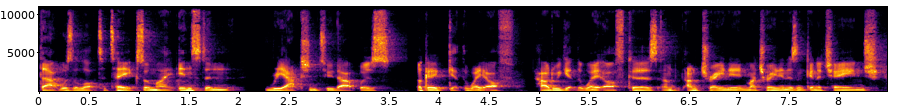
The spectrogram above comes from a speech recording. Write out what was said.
that was a lot to take. So my instant reaction to that was, okay, get the weight off. How do we get the weight off? Because I'm, I'm training. My training isn't going to change.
